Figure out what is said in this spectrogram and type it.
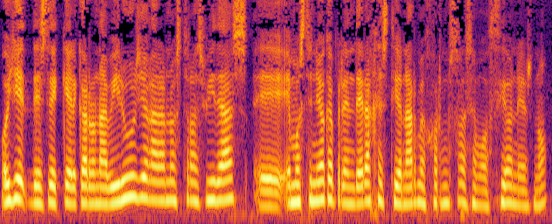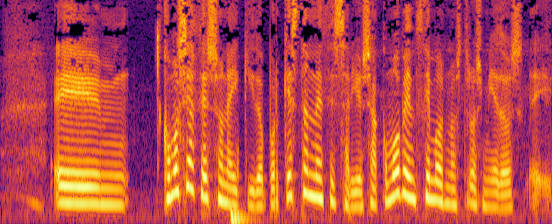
Oye, desde que el coronavirus llegara a nuestras vidas, eh, hemos tenido que aprender a gestionar mejor nuestras emociones, ¿no? Eh, ¿Cómo se hace eso en Aikido? ¿Por qué es tan necesario? O sea, ¿cómo vencemos nuestros miedos? Eh,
